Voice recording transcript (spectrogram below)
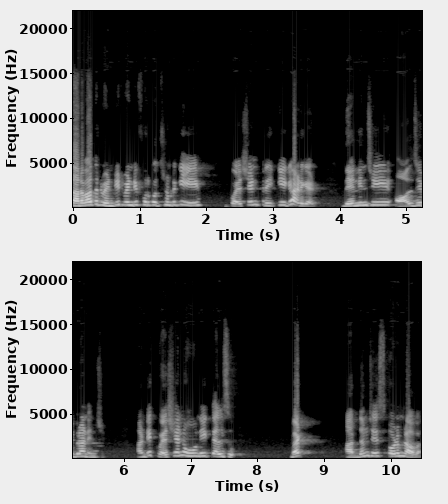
తర్వాత ట్వంటీ ట్వంటీ ఫోర్కి వచ్చినప్పటికి క్వశ్చన్ ట్రిక్కీగా అడిగాడు. దేని నుంచి? ఆల్జీబ్రా నుంచి. అంటే క్వశ్చన్ నీకు తెలుసు. బట్ అర్థం చేసుకోవడం రావా?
